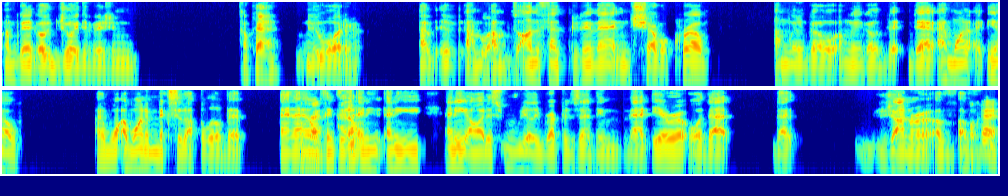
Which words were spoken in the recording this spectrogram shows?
I'm gonna go Joy Division Okay. New Order. I, I'm I'm on the fence between that and Sheryl Crow. I'm gonna go. I'm gonna go th- that. I want to. You know, I want. I want to mix it up a little bit, and I don't think there's don't- any any any artist really representing that era or that that genre of of. Okay.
